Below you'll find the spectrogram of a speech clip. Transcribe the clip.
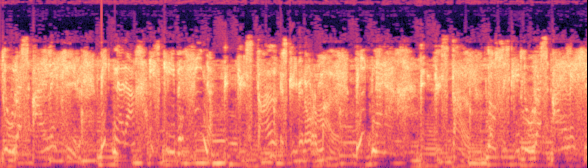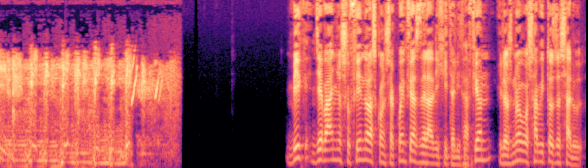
Dos escrituras a elegir. Big Naranja escribe fino. Big Cristal escribe normal. Big Naranja. Big Cristal. Dos escrituras a elegir. Big, big, big, big, big. Big lleva años sufriendo las consecuencias de la digitalización y los nuevos hábitos de salud.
